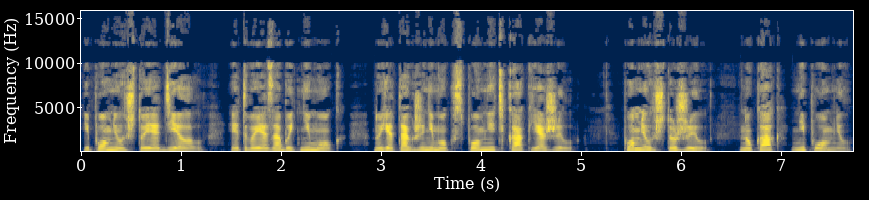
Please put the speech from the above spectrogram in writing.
и помнил, что я делал, этого я забыть не мог, но я также не мог вспомнить, как я жил. Помнил, что жил, но как — не помнил.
